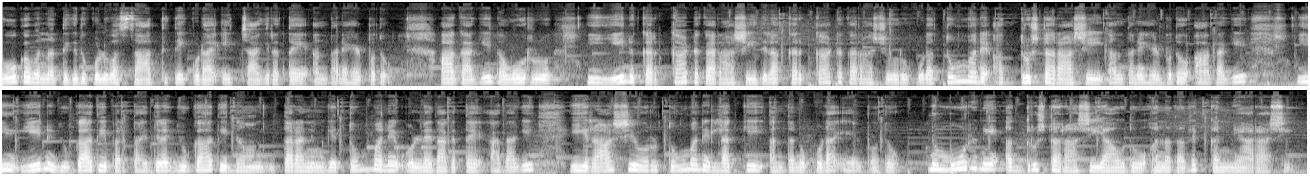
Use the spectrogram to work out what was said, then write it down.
ಯೋಗವನ್ನು ತೆಗೆದುಕೊಳ್ಳುವ ಸಾಧ್ಯತೆ ಕೂಡ ಹೆಚ್ಚಾಗಿರುತ್ತೆ ಅಂತಲೇ ಹೇಳ್ಬೋದು. ಹಾಗಾಗಿ ನಾವು ಈ ಏನು ಕರ್ಕಾಟಕ ರಾಶಿ ಇದೆಯಲ್ಲ, ಕರ್ಕಾಟಕ ರಾಶಿಯವರು ಕೂಡ ತುಂಬಾ ಅದೃಷ್ಟ ರಾಶಿ ಅಂತಲೇ ಹೇಳ್ಬೋದು. ಹಾಗಾಗಿ ಈ ಏನು ಯುಗಾದಿ ಬರ್ತಾ ಇದ್ದೀರ, ಯುಗಾದಿ ನಂತರ ನಿಮಗೆ ತುಂಬಾ ಒಳ್ಳೆಯದಾಗತ್ತೆ ಹಾಗಾಗಿ ಈ ರಾಶಿಯವರು ತುಂಬಾ ಲಕ್ಕಿ ಅಂತಲೂ ಕೂಡ ಹೇಳ್ಬೋದು. ಇನ್ನು ಮೂರನೇ ಅದೃಷ್ಟ ರಾಶಿ ಯಾವುದು ಅನ್ನೋದಾದರೆ ಕನ್ಯಾ ರಾಶಿ.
